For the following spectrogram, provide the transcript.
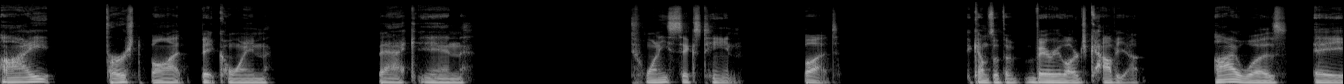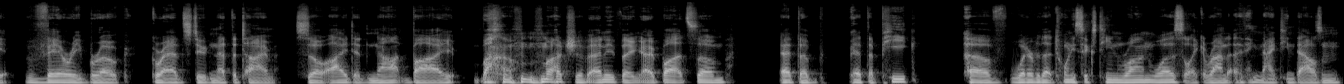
I first bought Bitcoin back in 2016, but it comes with a very large caveat. I was a very broke grad student at the time, so I did not buy much of anything. I bought some at the at the peak of whatever that 2016 run was, like around I think 19,000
